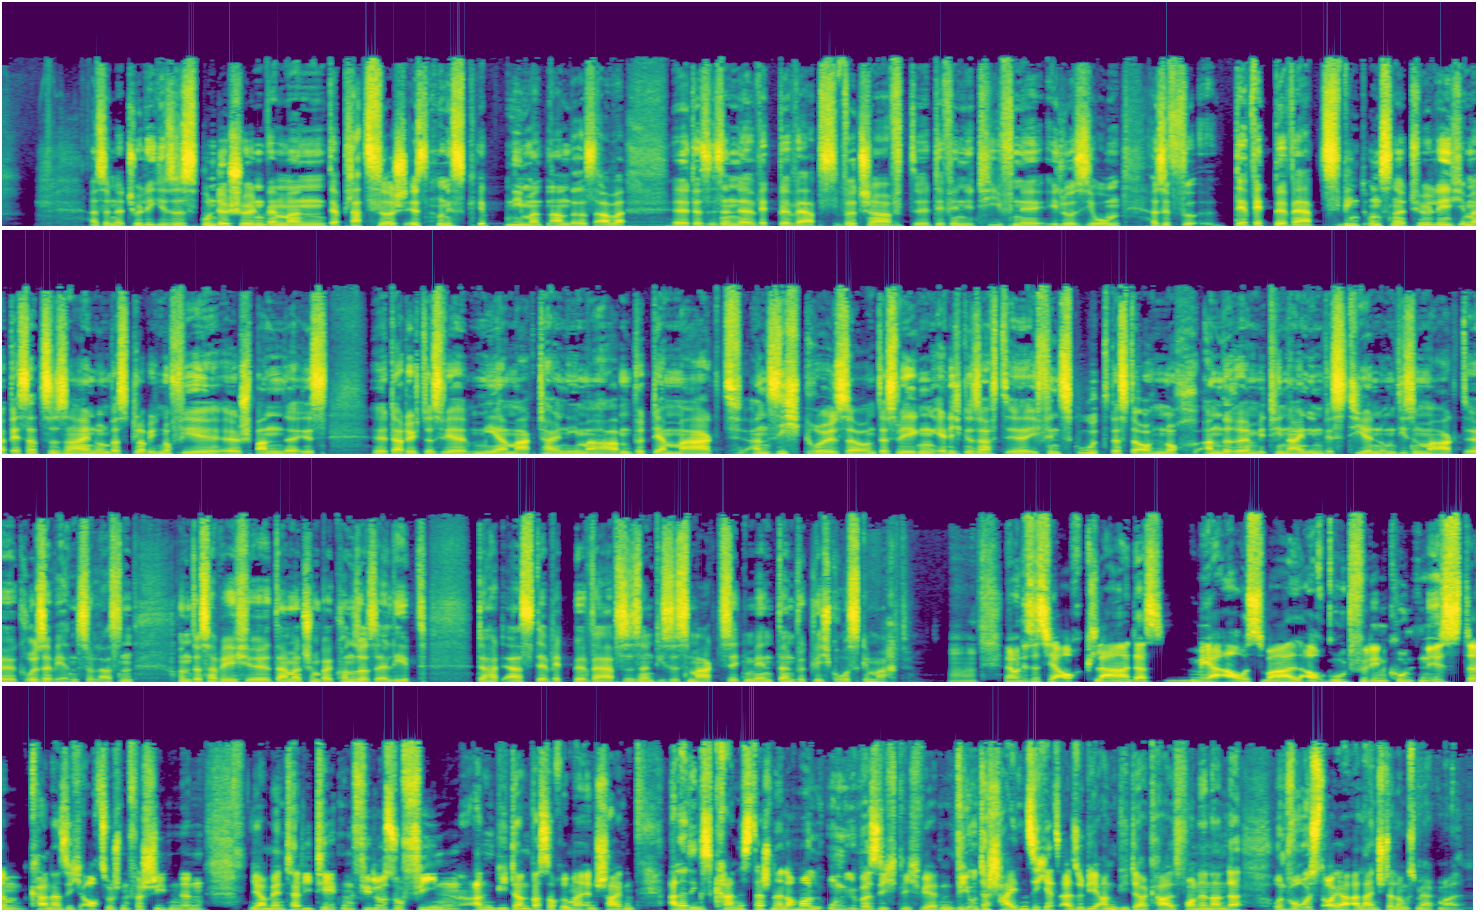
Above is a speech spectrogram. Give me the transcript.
Also natürlich ist es wunderschön, wenn man der Platzhirsch ist und es gibt niemanden anderes, aber äh, das ist in der Wettbewerbswirtschaft äh, definitiv eine Illusion. Also für, der Wettbewerb zwingt uns natürlich immer besser zu sein und was glaube ich noch viel äh, spannender ist, dadurch, dass wir mehr Marktteilnehmer haben, wird der Markt an sich größer. Und deswegen, ehrlich gesagt, äh, ich finde es gut, dass da auch noch andere mit hinein investieren, um diesen Markt äh, größer werden zu lassen. Und das habe ich damals schon bei Consors erlebt. Da hat erst der Wettbewerb sozusagen dieses Marktsegment dann wirklich groß gemacht. Mhm. Na, und es ist ja auch klar, dass mehr Auswahl auch gut für den Kunden ist. Ähm, kann er sich auch zwischen verschiedenen ja, Mentalitäten, Philosophien, Anbietern, was auch immer entscheiden. Allerdings kann es da schnell auch mal unübersichtlich werden. Wie unterscheiden sich jetzt also die Anbieter, Karl, voneinander? Und wo ist euer Alleinstellungsmerkmal?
